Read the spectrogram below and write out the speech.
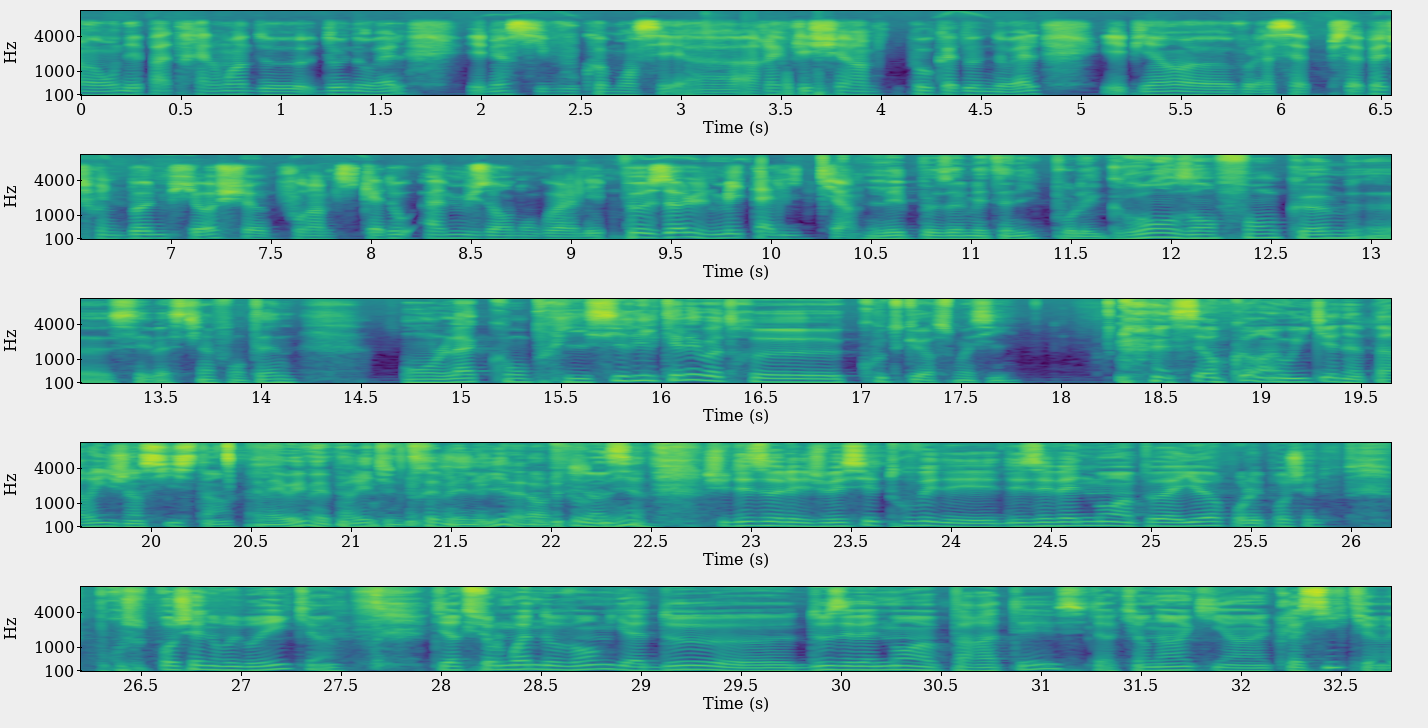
on n'est pas très loin de, Noël, et bien si vous commencez à réfléchir un petit peu au cadeau de Noël, et eh bien euh, voilà, ça, peut être une bonne pioche pour un petit cadeau amusant. Donc voilà, les puzzles métalliques. Les puzzles métalliques pour les grands enfants comme euh, Sébastien Fontaine. On l'a compris. Cyril, quel est votre coup de cœur ce mois-ci? c'est encore un week-end à Paris, j'insiste. Hein. Ah, mais oui, mais Paris est une très belle ville, alors il faut venir. Je suis désolé, je vais essayer de trouver des, événements un peu ailleurs pour les prochaines, prochaines rubriques. C'est-à-dire que sur le mois de novembre, il y a deux, euh, deux événements à pas rater. C'est-à-dire qu'il y en a un qui est un classique.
